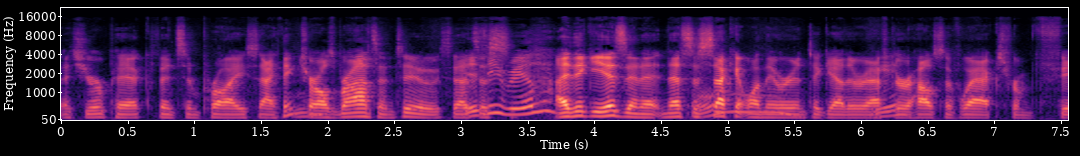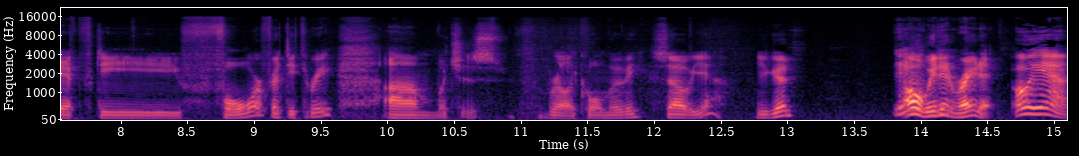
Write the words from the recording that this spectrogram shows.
it's your pick, Vincent Price. I think Charles Bronson too. So that's Mm. Is a he really? I think he is in it, and that's the second one they were in together after Yeah. House of Wax from 54, 53, um, which is a really cool movie. So yeah, you good? Yeah, oh, we didn't rate it. Oh yeah.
